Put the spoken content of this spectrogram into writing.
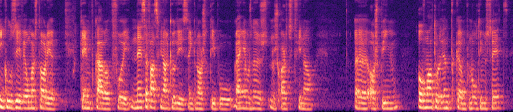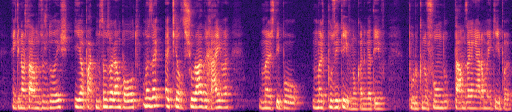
inclusive é uma história que é impecável, que foi nessa fase final que eu disse, em que nós tipo, ganhamos nas, nos quartos de final uh, ao Espinho, houve uma altura dentro de campo, no último set, em que nós estávamos os dois e opá, começamos a olhar um para o outro, mas aquele chorar de raiva, mas tipo, mas positivo, nunca negativo, porque no fundo estávamos a ganhar uma equipa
